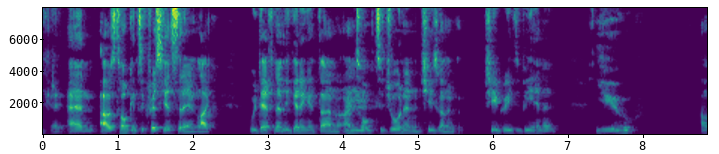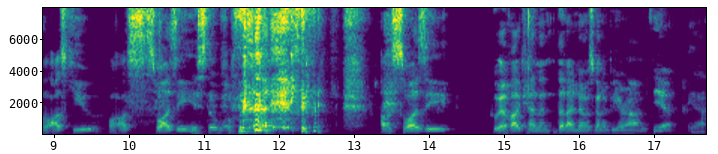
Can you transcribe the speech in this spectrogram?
Okay, and I was talking to Chris yesterday, and like we're definitely getting it done. I Mm. talked to Jordan; she's gonna, she agreed to be in it. You, I'll ask you. I'll ask Swazi. You still will. I'll ask Swazi. Whoever I can that- I know is gonna be around. yeah. Yeah,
